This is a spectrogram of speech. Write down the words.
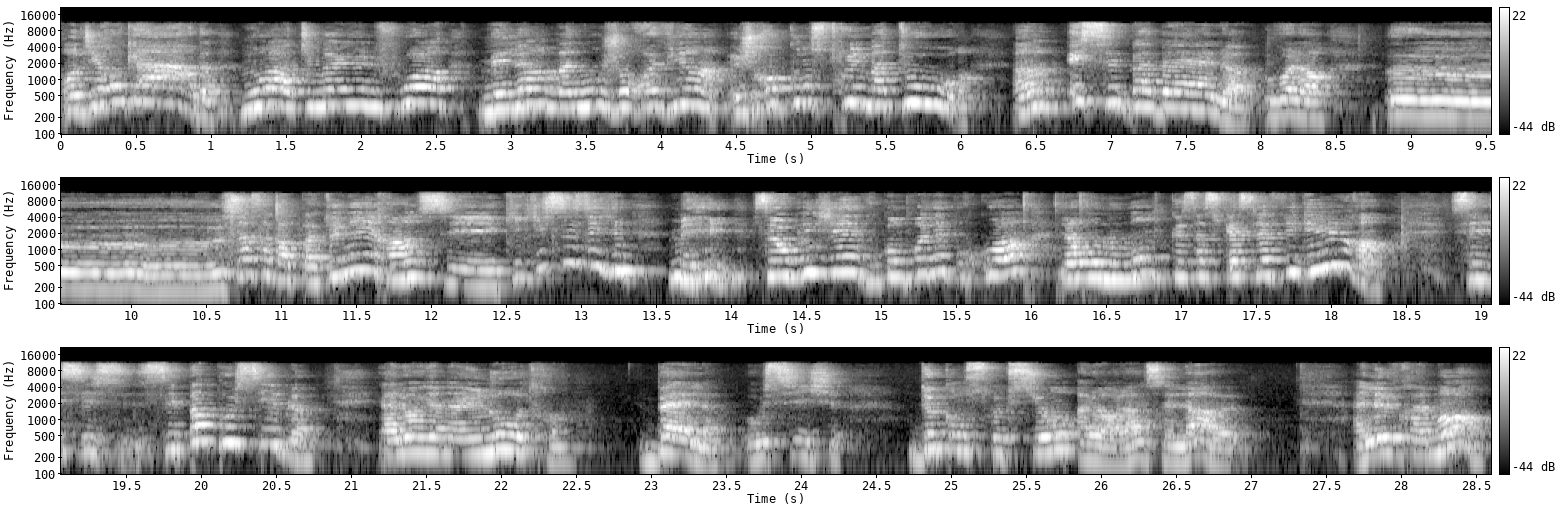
on dit, regarde, moi, tu m'as eu une fois, mais là, maintenant, je reviens et je reconstruis ma tour, hein, et c'est Babel, voilà. Euh, ça, ça va pas tenir, hein, c'est... Qui, qui c'est Mais c'est obligé, vous comprenez pourquoi? Là, on nous montre que ça se casse la figure. C'est pas possible. Alors, il y en a une autre, belle aussi, de construction. Alors là, celle-là, euh, elle est vraiment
